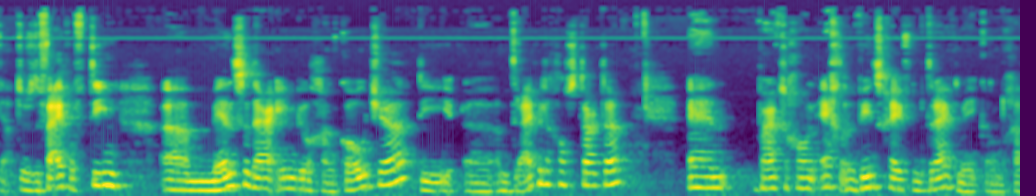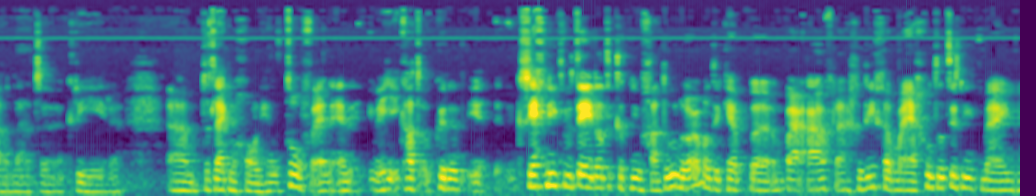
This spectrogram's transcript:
ja, tussen de vijf of tien uh, mensen daarin wil gaan coachen. Die uh, een bedrijf willen gaan starten. En waar ik ze gewoon echt een winstgevend bedrijf mee kan gaan laten creëren. Um, dat lijkt me gewoon heel tof. En, en weet je, ik had ook kunnen. Ik zeg niet meteen dat ik het nu ga doen hoor, want ik heb uh, een paar aanvragen liggen. Maar ja, goed, dat is niet mijn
